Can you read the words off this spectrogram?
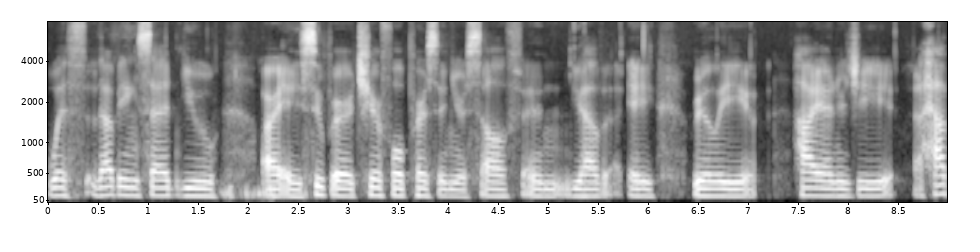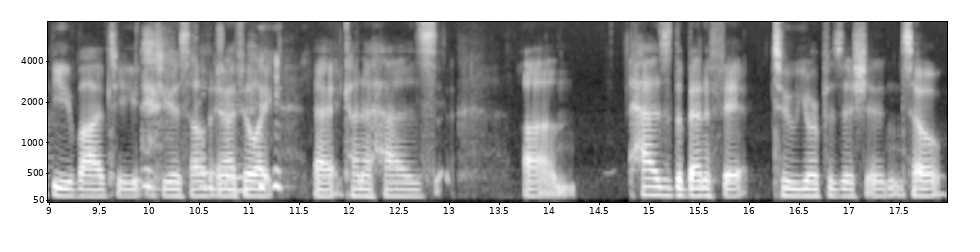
with that being said, you are a super cheerful person yourself, and you have a really high energy, happy vibe to to yourself, and you. I feel like that kind of has um, has the benefit to your position. So,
